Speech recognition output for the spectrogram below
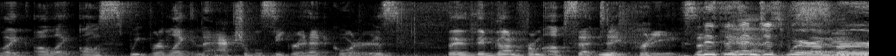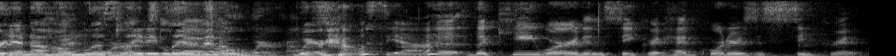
like oh like oh sweet we're like in the actual secret headquarters. They, they've gone from upset to pretty excited. This isn't Yeah. just where a bird and a homeless lady live in So- a Warehouse. warehouse. Yeah. The the key word in secret headquarters is secret.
